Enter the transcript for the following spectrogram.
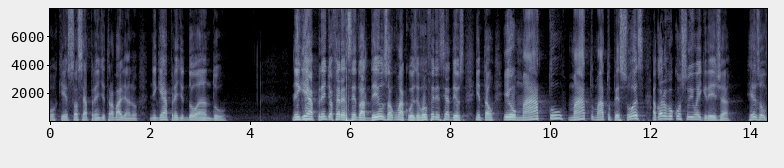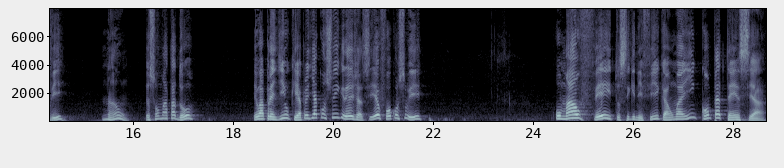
Porque só se aprende trabalhando, ninguém aprende doando. Ninguém aprende oferecendo a Deus alguma coisa. Eu vou oferecer a Deus. Então, eu mato, mato, mato pessoas. Agora eu vou construir uma igreja. Resolvi? Não. Eu sou um matador. Eu aprendi o quê? Aprendi a construir igreja, se eu for construir. O mal feito significa uma incompetência.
